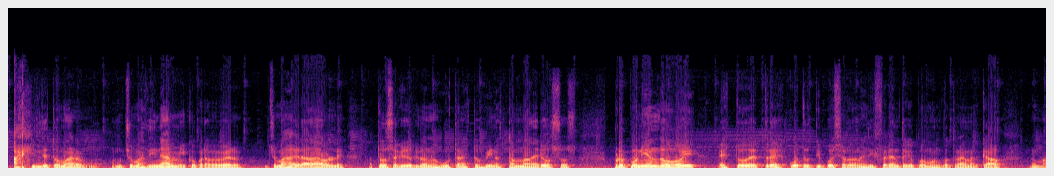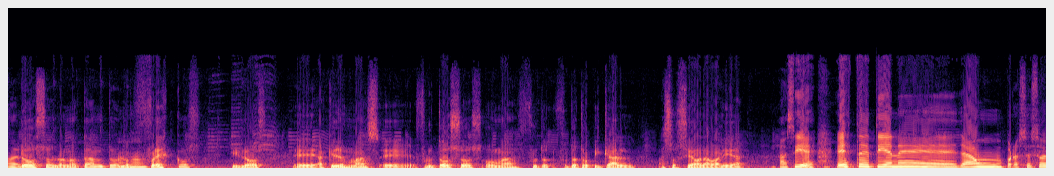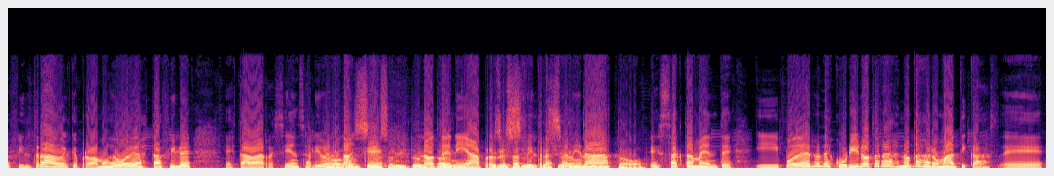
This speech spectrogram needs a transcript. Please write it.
ágil de tomar, mucho más dinámico para beber, mucho más agradable a todos aquellos que no nos gustan estos vinos tan maderosos, proponiendo hoy esto de tres, cuatro tipos de chardonnays diferentes que podemos encontrar en el mercado. Los maderosos, los no tanto, los frescos y los eh, aquellos más frutosos o más fruto, fruto tropical asociado a la variedad. Así es. Este tiene ya un proceso de filtrado. El que probamos de bodega estáfile estaba recién salido del tanque, no tenía proceso de filtración ni nada. Exactamente. Y poder descubrir otras notas aromáticas. Eh,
